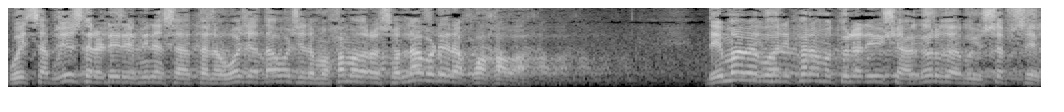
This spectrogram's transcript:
وې سبزی سره ډیره مینه ساتله وجه دا وجه د محمد رسول الله ډیره خوخه وا د امام ابو حنیفه رحمۃ اللہ علیہ شاګرد ابو یوسف سے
